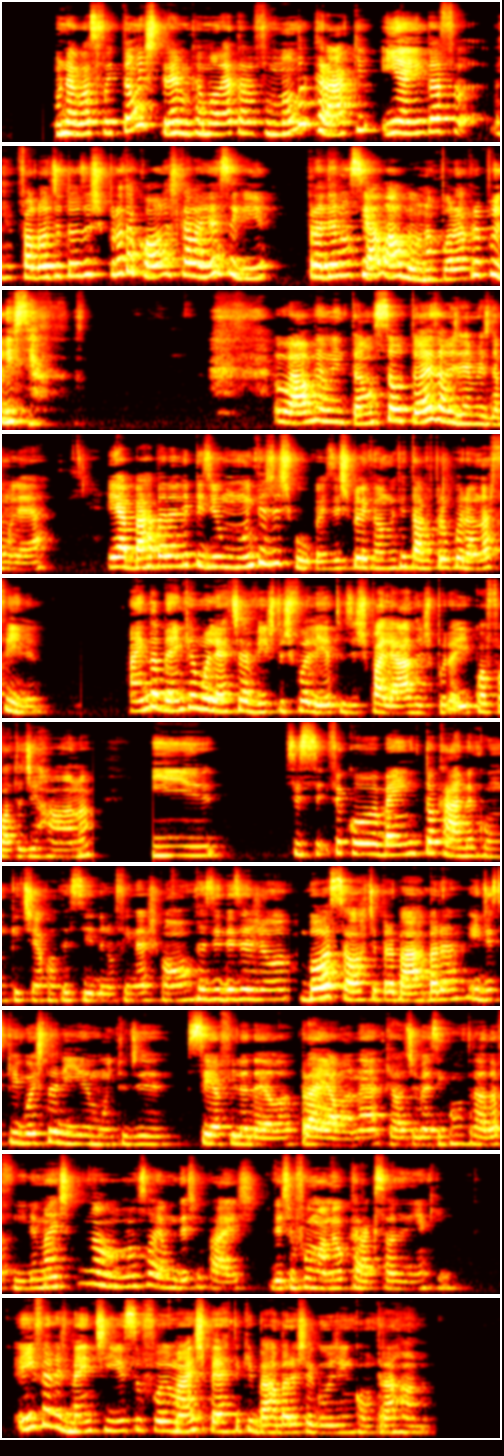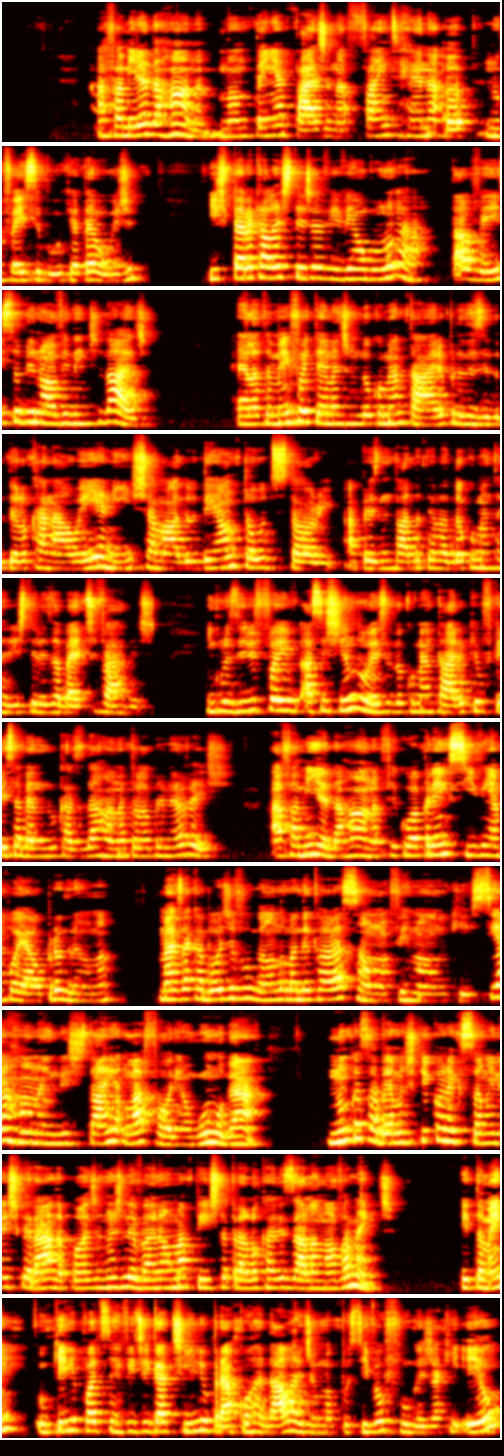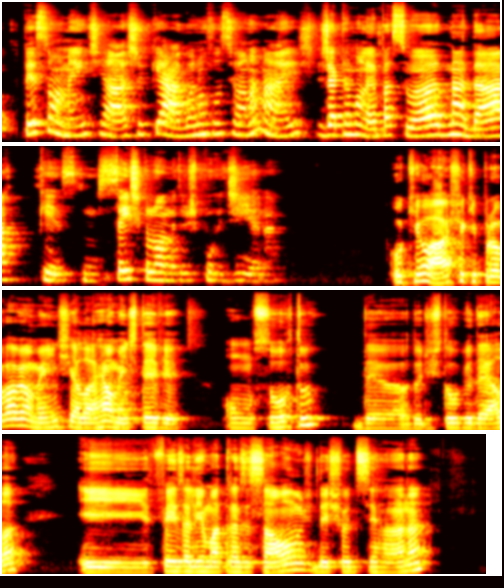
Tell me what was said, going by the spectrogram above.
O negócio foi tão extremo que a mulher estava fumando crack e ainda falou de todos os protocolos que ela ia seguir para denunciar o Albion na própria polícia. o Albion então soltou as algemas da mulher e a Bárbara lhe pediu muitas desculpas, explicando que estava procurando a filha. Ainda bem que a mulher tinha visto os folhetos espalhados por aí com a foto de Hannah e ficou bem tocada com o que tinha acontecido no fim das contas e desejou boa sorte para Bárbara e disse que gostaria muito de ser a filha dela para ela, né? Que ela tivesse encontrado a filha, mas não, não sou eu, me deixa em paz. Deixa eu fumar meu crack sozinha aqui. Infelizmente, isso foi o mais perto que Bárbara chegou de encontrar Hannah. A família da Hannah mantém a página Find Hannah Up no Facebook até hoje e espera que ela esteja viva em algum lugar, talvez sob nova identidade. Ela também foi tema de um documentário produzido pelo canal A&E chamado The Untold Story, apresentado pela documentarista Elizabeth Vargas. Inclusive foi assistindo esse documentário que eu fiquei sabendo do caso da Hannah pela primeira vez. A família da Hannah ficou apreensiva em apoiar o programa, mas acabou divulgando uma declaração afirmando que se a Hannah ainda está lá fora em algum lugar, nunca sabemos que conexão inesperada pode nos levar a uma pista para localizá-la novamente. E também o que pode servir de gatilho para acordá-la de uma possível fuga, já que eu pessoalmente acho que a água não funciona mais, já que a mulher passou a nadar que 6 km por dia, né? O que eu acho é que provavelmente ela realmente teve um surto do, do distúrbio dela e fez ali uma transição, deixou de ser Hannah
